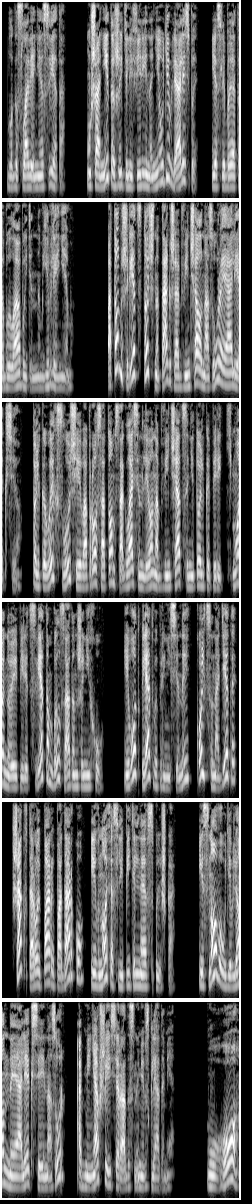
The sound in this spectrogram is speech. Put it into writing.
— благословение света. Уж они-то, жители Ферина, не удивлялись бы, если бы это было обыденным явлением. Потом жрец точно так же обвенчал Назура и Алексию. Только в их случае вопрос о том, согласен ли он обвенчаться не только перед тьмой, но и перед светом, был задан жениху. И вот клятвы принесены, кольца надеты, шаг второй пары подарку и вновь ослепительная вспышка. И снова удивленные Алексия и Назур, обменявшиеся радостными взглядами. «Ого!»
